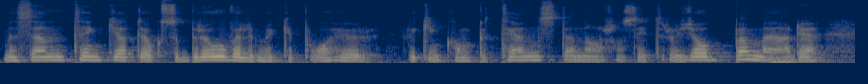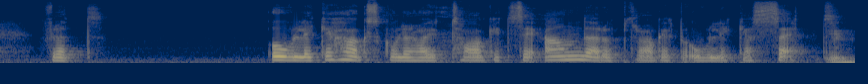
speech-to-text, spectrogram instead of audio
Men sen tänker jag att det också beror väldigt mycket på hur vilken kompetens den har som sitter och jobbar med det. För att olika högskolor har ju tagit sig an det här uppdraget på olika sätt. Mm.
